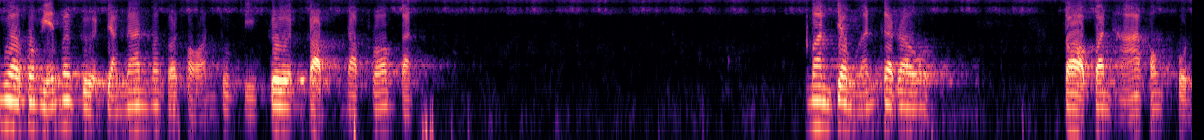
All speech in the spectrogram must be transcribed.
เมื่อความเห็นมันเกิดอย่างนั้นมันก็ถอนทุกทีเกิดกับดับพร้อมกัน มันจะเหมือนกับเราตอบปัญหาของคน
